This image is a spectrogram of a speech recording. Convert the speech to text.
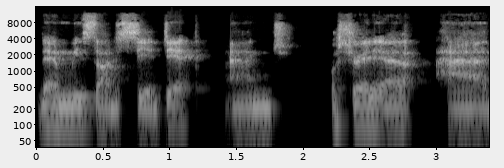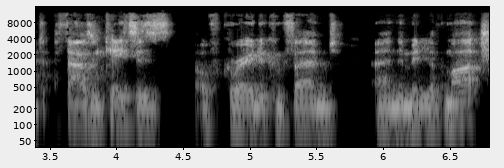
then we started to see a dip and Australia had a thousand cases of corona confirmed in the middle of March.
